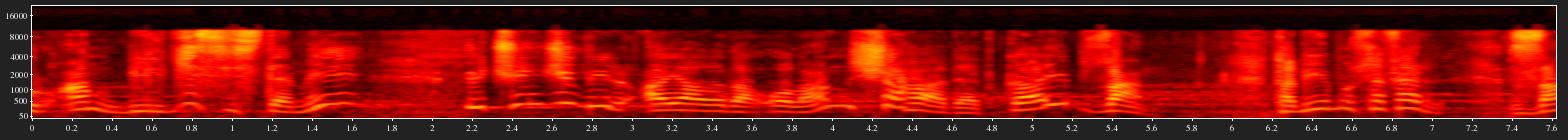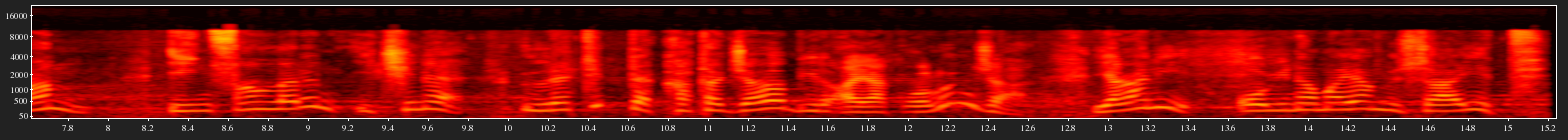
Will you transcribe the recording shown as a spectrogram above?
Kur'an bilgi sistemi üçüncü bir ayağı da olan şehadet, gayb, zan. Tabii bu sefer zan insanların içine üretip de katacağı bir ayak olunca yani oynamaya müsait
